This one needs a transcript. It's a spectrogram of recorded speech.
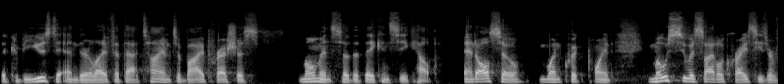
that could be used to end their life at that time to buy precious moments so that they can seek help. And also, one quick point: most suicidal crises are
